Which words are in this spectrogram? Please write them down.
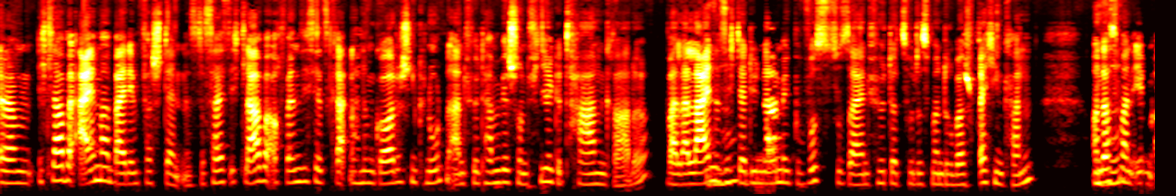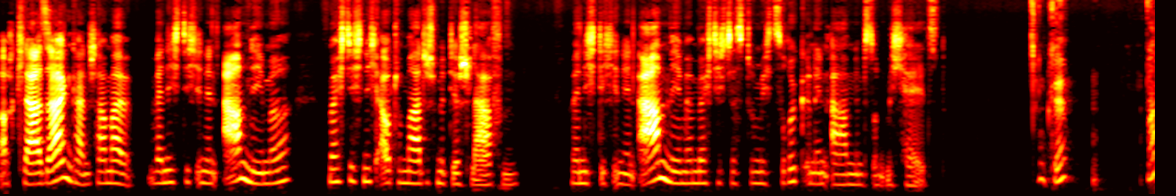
ähm, ich glaube einmal bei dem Verständnis. Das heißt, ich glaube, auch wenn sich jetzt gerade nach einem gordischen Knoten anfühlt, haben wir schon viel getan gerade, weil alleine mhm. sich der Dynamik bewusst zu sein, führt dazu, dass man darüber sprechen kann. Und mhm. dass man eben auch klar sagen kann, schau mal, wenn ich dich in den Arm nehme, möchte ich nicht automatisch mit dir schlafen. Wenn ich dich in den Arm nehme, möchte ich, dass du mich zurück in den Arm nimmst und mich hältst. Okay. Ne?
